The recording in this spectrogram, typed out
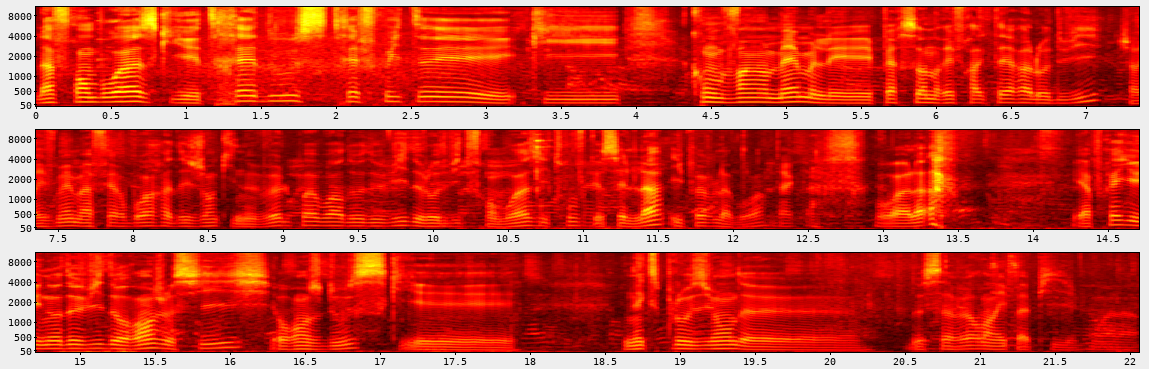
La framboise qui est très douce, très fruitée, qui convainc même les personnes réfractaires à l'eau de vie. J'arrive même à faire boire à des gens qui ne veulent pas boire d'eau de vie de l'eau de vie de framboise. Ils trouvent que celle-là, ils peuvent la boire. Voilà. Et après, il y a une eau de vie d'orange aussi, orange douce, qui est une explosion de, de saveur dans les papilles. Voilà.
